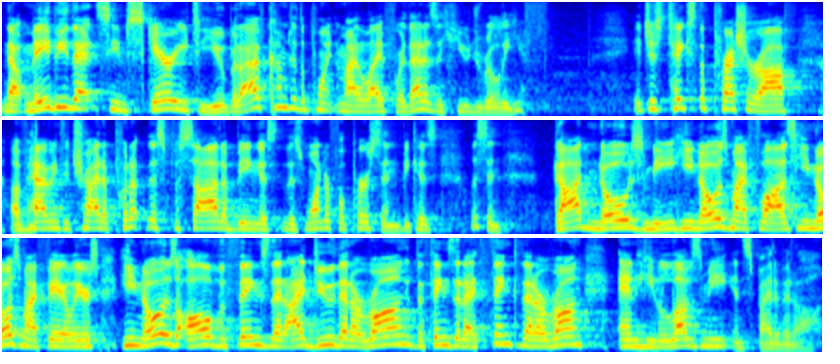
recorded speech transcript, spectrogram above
Now, maybe that seems scary to you, but I've come to the point in my life where that is a huge relief. It just takes the pressure off of having to try to put up this facade of being a, this wonderful person because, listen, God knows me. He knows my flaws. He knows my failures. He knows all the things that I do that are wrong, the things that I think that are wrong, and He loves me in spite of it all.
